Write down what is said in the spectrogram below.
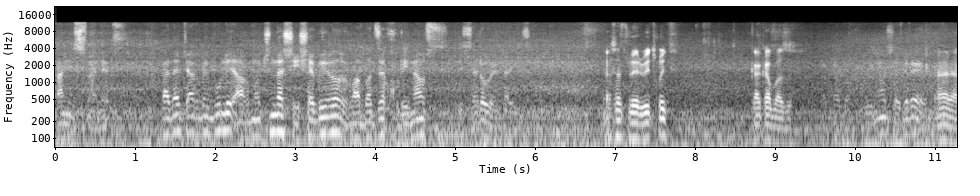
განისვენებს გადაჭარბებული აღმოჩნდა შიშები რომ აბაძე ხრინავს ისე რომ ვერ დაიწყო. რასაც ვერ ვიტყვით კაკაბაზე ხრინავს ეგრე? არა.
